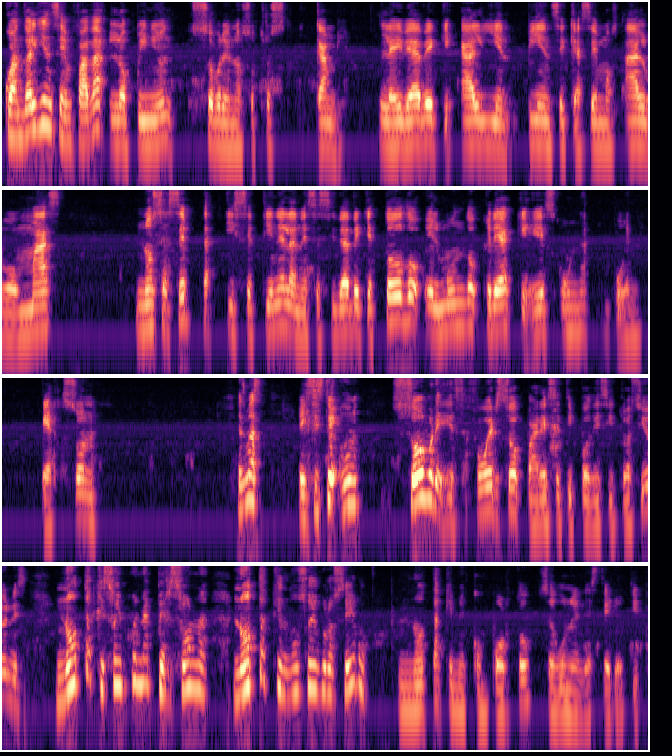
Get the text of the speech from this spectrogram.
Cuando alguien se enfada, la opinión sobre nosotros cambia La idea de que alguien piense que hacemos algo más no se acepta y se tiene la necesidad de que todo el mundo crea que es una buena persona. Es más, existe un sobreesfuerzo para ese tipo de situaciones. Nota que soy buena persona, nota que no soy grosero, nota que me comporto según el estereotipo.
